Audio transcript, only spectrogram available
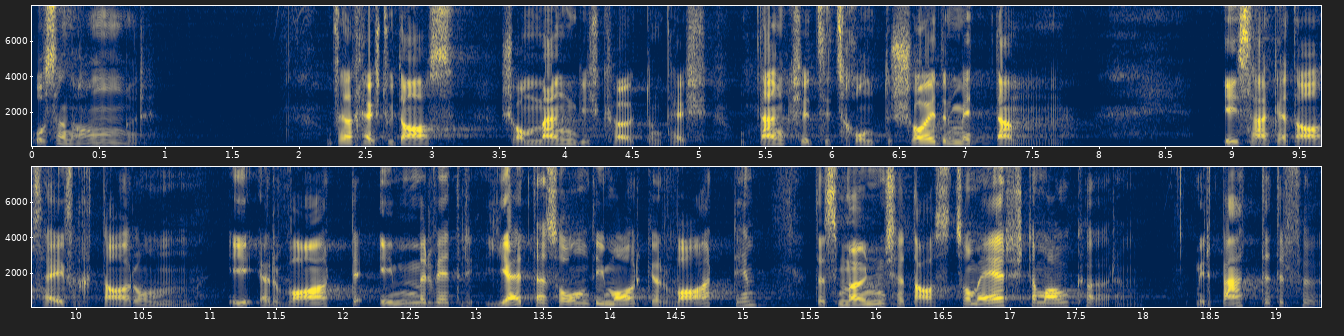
auseinander. Und vielleicht hast du das schon manchmal gehört und, hast, und denkst jetzt, jetzt kommt er schon wieder mit dem. Ich sage das einfach darum. Ich erwarte immer wieder, jeden Sonntagmorgen erwarte dass Menschen das zum ersten Mal hören. Wir beten dafür,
